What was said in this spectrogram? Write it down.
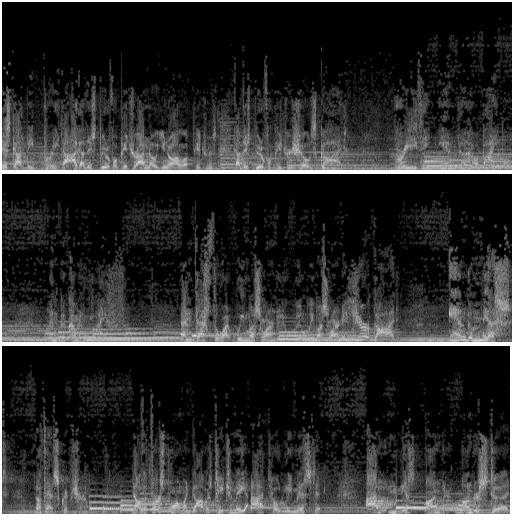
It's got to be breathed. I got this beautiful picture. I know you know I love pictures. Got this beautiful picture. It shows God breathing into a Bible and becoming life. And that's the what we must learn to do. We, we must learn to hear God in the midst of that scripture. Now, the first point when God was teaching me, I totally missed it. I misunderstood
